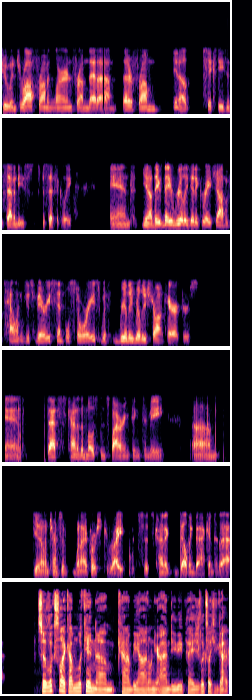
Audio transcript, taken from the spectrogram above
to and draw from and learn from that um, that are from you know 60s and 70s specifically. And you know they they really did a great job of telling just very simple stories with really really strong characters. And that's kind of the most inspiring thing to me um, you know in terms of when i approach to write. It's it's kind of delving back into that. So it looks like i'm looking um, kind of beyond on your imdb page. It looks like you've got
